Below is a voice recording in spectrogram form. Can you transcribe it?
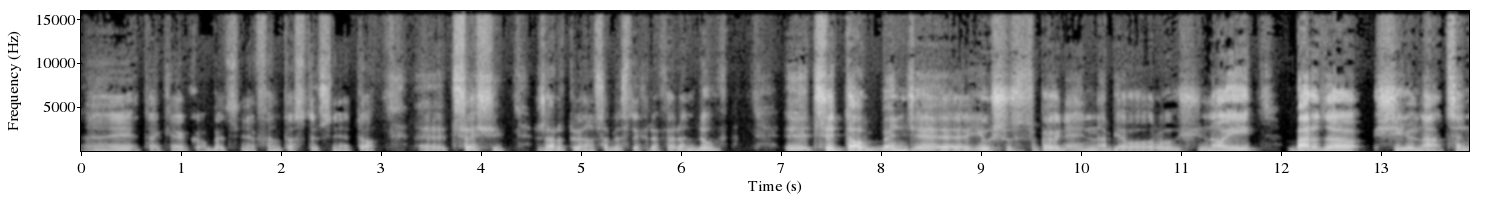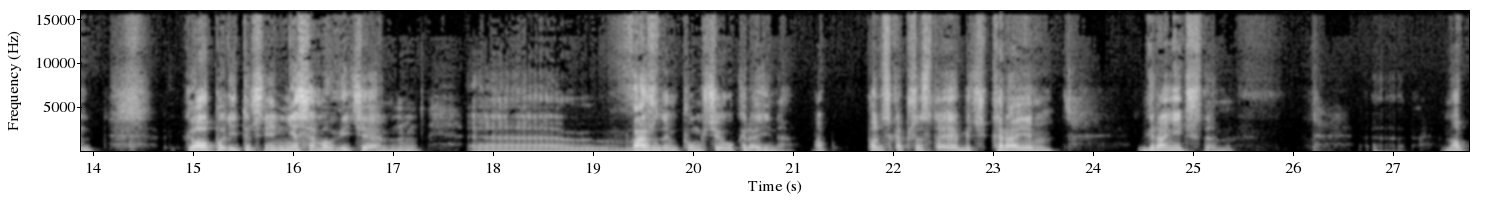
E, tak jak obecnie fantastycznie to e, Czesi żartują sobie z tych referendów. Y, czy to będzie już zupełnie inna Białoruś, no i bardzo silna, geopolitycznie niesamowicie mm, e, w ważnym punkcie Ukraina. No, Polska przestaje być krajem granicznym. No,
